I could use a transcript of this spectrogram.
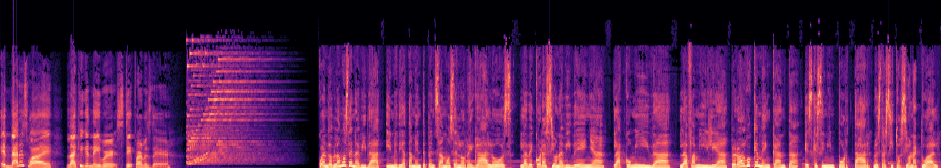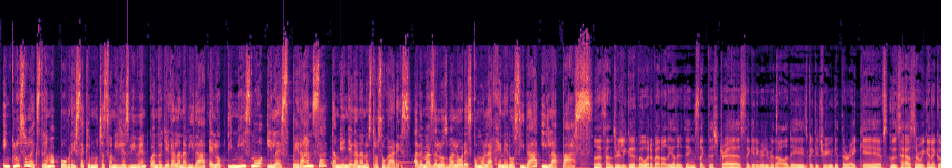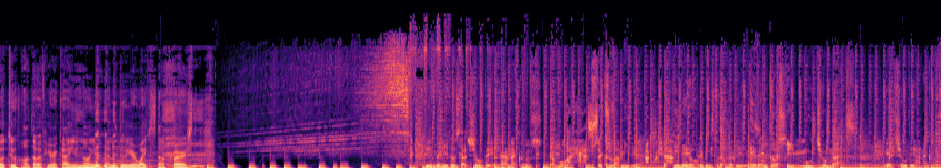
And that is why, like a good neighbor, State Farm is there. Cuando hablamos de Navidad, inmediatamente pensamos en los regalos, la decoración navideña, la comida, la familia, pero algo que me encanta es que sin importar nuestra situación actual, incluso la extrema pobreza que muchas familias viven, cuando llega la Navidad, el optimismo y la esperanza también llegan a nuestros hogares, además de los valores como la generosidad y la paz. Well, that sounds really good, but what about all the other things like the stress, the getting ready for the holidays, making sure you get the right gifts? Whose house are we gonna go to? Although if you're a guy, you know you're gonna do your wife's stuff first. Bienvenidos al show de Ana Cruz. Amor, Parejas, sexo, familia, actualidad, dinero, entrevistas con artistas, eventos y mucho más. El show de Ana Cruz.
